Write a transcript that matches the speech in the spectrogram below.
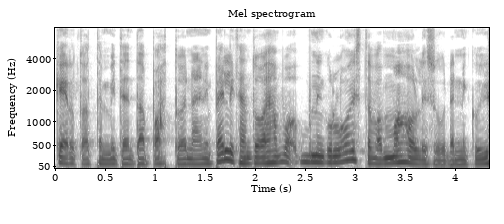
kertoa, että miten tapahtuu ja näin, niin pelithän tuo ihan niin kuin loistavan mahdollisuuden niin kuin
